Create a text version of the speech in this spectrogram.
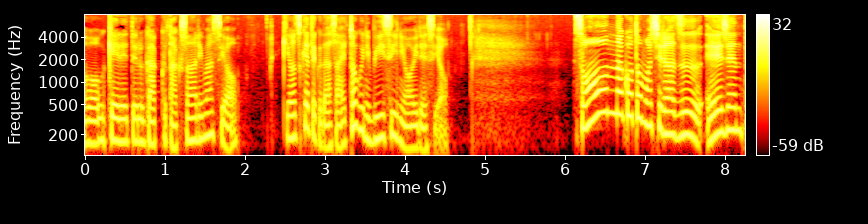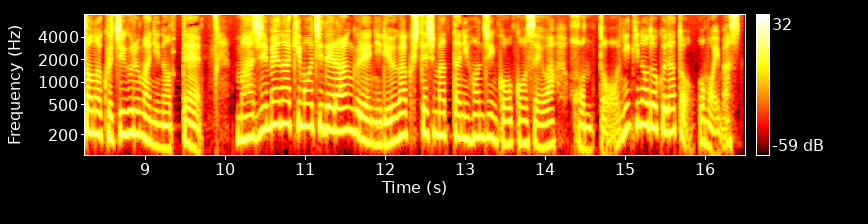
を受け入れてる学区たくさんありますよ。気をつけてください。特に BC に多いですよ。そんなことも知らずエージェントの口車に乗って真面目な気持ちでラングレーに留学してしまった日本人高校生は本当に気の毒だと思います。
